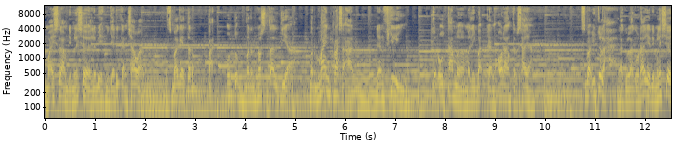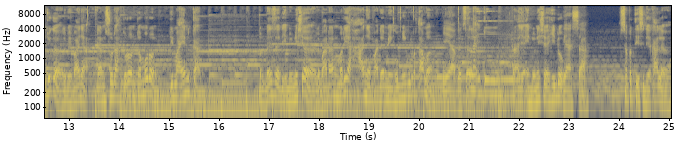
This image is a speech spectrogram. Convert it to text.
Umat Islam di Malaysia lebih menjadikan Syawal sebagai tempat untuk bernostalgia, bermain perasaan dan feeling, terutama melibatkan orang tersayang. Sebab itulah lagu-lagu raya di Malaysia juga lebih banyak dan sudah turun-temurun dimainkan. Berbeza di Indonesia, lebaran meriah hanya pada minggu-minggu pertama. Iya betul. Setelah itu, raya Indonesia hidup Biasa. seperti sedia kala.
